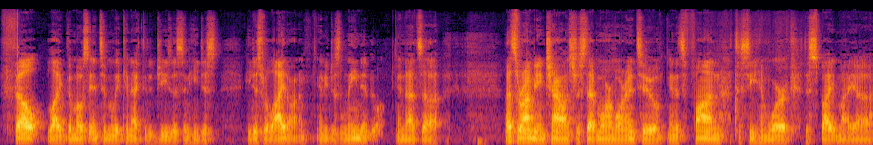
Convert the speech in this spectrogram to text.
felt like the most intimately connected to jesus and he just he just relied on him and he just leaned into him. And that's uh that's where i'm being challenged to step more and more into and it's fun to see him work despite my uh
